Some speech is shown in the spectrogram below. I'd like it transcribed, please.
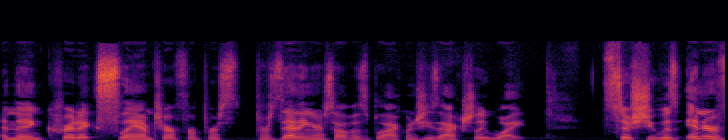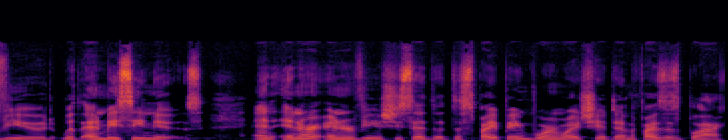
And then critics slammed her for pres presenting herself as black when she's actually white. So she was interviewed with NBC News. And in her interview, she said that despite being born white, she identifies as black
